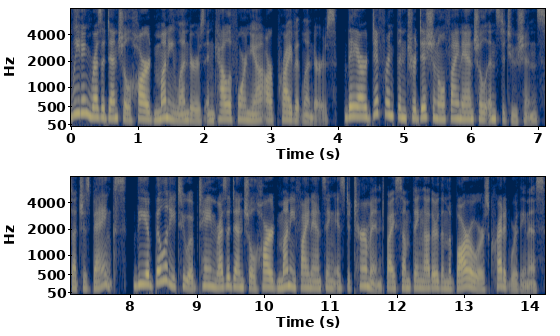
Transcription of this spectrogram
Leading residential hard money lenders in California are private lenders. They are different than traditional financial institutions such as banks. The ability to obtain residential hard money financing is determined by something other than the borrower's creditworthiness.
